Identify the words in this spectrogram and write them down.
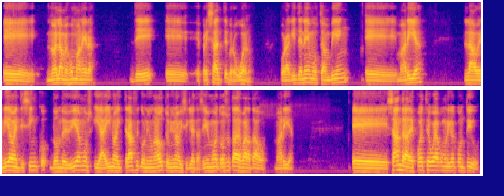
eh, no es la mejor manera de eh, expresarte, pero bueno, por aquí tenemos también María, la avenida 25, donde vivíamos, y ahí no hay tráfico, ni un auto, ni una bicicleta. Así mismo, todo eso está desbaratado, María. Eh, Sandra, después te voy a comunicar contigo.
